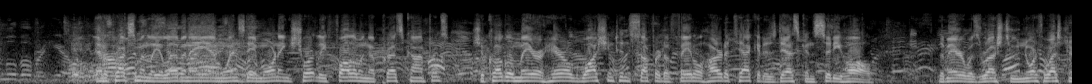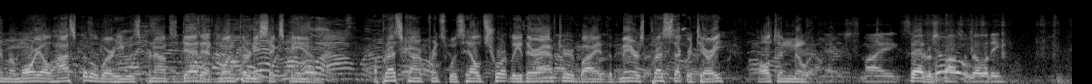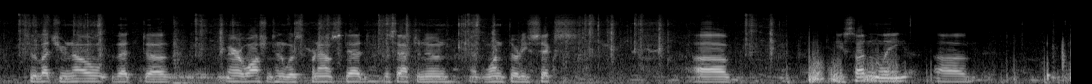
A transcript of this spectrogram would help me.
At approximately 11 a.m. Wednesday morning, shortly following a press conference, Chicago Mayor Harold Washington suffered a fatal heart attack at his desk in City Hall. The mayor was rushed to Northwestern Memorial Hospital where he was pronounced dead at 1.36 p.m. A press conference was held shortly thereafter by the mayor's press secretary, Alton Miller. It's my sad responsibility to let you know that uh, Mayor Washington was pronounced dead this afternoon at 1.36. Uh, he suddenly, uh,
